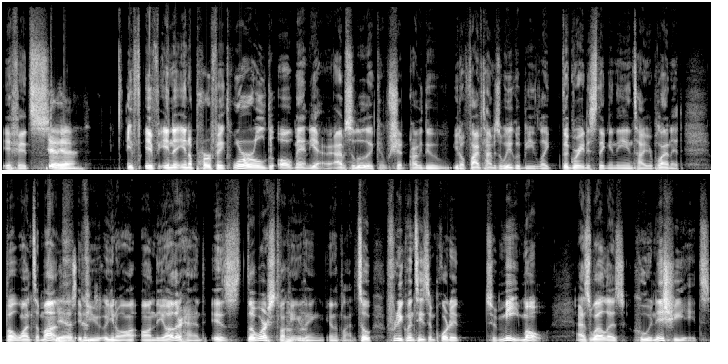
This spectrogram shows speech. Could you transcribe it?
If it's Yeah, yeah. if if in a, in a perfect world, oh man, yeah, absolutely. Shit, probably do you know five times a week would be like the greatest thing in the entire planet. But once a month, Yes, if you you know on, on the other hand, is the worst fucking Mhm. thing in the planet. So frequency is important to me, Mo, as well as who initiates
